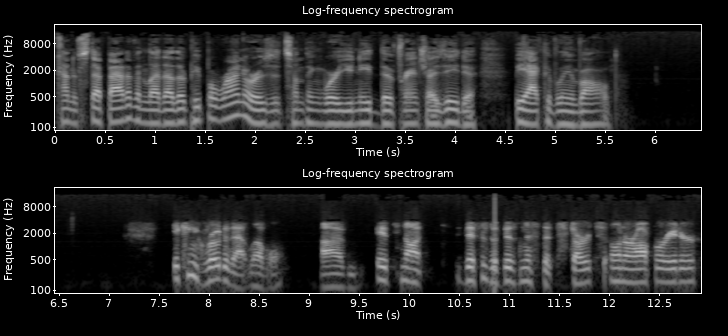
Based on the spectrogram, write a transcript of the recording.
kind of step out of and let other people run, or is it something where you need the franchisee to be actively involved? It can grow to that level. Um, it's not, this is a business that starts owner operator.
